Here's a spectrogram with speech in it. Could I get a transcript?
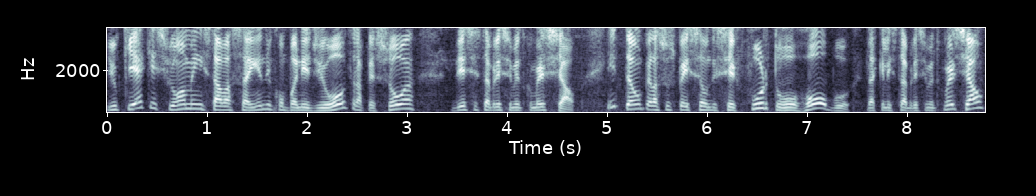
E o que é que esse homem estava saindo em companhia de outra pessoa desse estabelecimento comercial? Então, pela suspeição de ser furto ou roubo daquele estabelecimento comercial,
